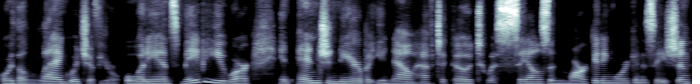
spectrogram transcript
or the language of your audience. Maybe you are an engineer, but you now have to go to a sales and marketing organization.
